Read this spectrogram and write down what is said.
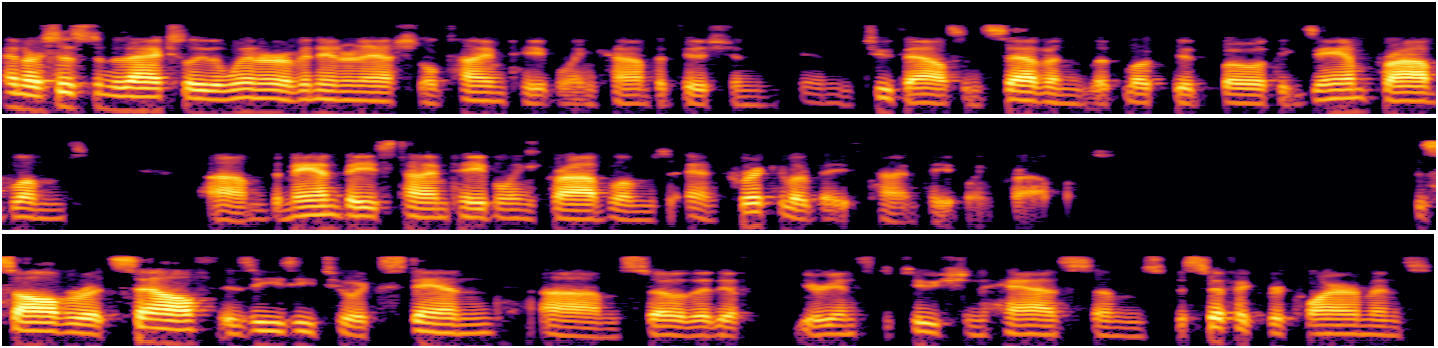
And our system is actually the winner of an international timetabling competition in 2007 that looked at both exam problems, um, demand-based timetabling problems, and curricular-based timetabling problems. The solver itself is easy to extend um, so that if your institution has some specific requirements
